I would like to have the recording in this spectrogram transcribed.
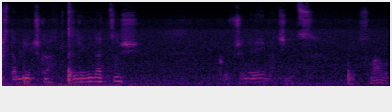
jest tabliczka. Będzie widać coś? Kurczę, nie widać nic. Słabo.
